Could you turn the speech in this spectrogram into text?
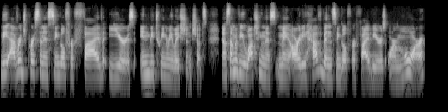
The average person is single for five years in between relationships. Now, some of you watching this may already have been single for five years or more,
